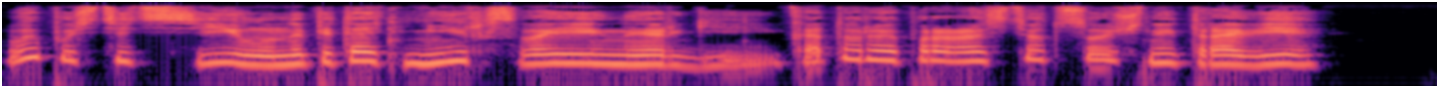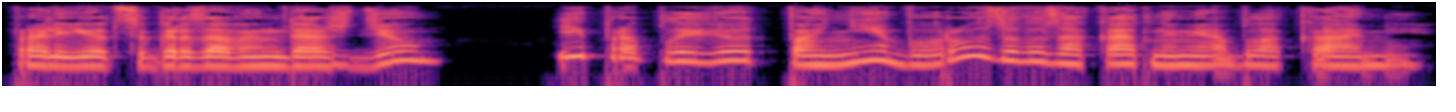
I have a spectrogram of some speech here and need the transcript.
выпустить силу, напитать мир своей энергией, которая прорастет в сочной траве, прольется грозовым дождем и проплывет по небу розово-закатными облаками,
